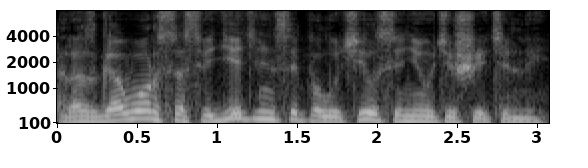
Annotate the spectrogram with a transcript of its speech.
Разговор со свидетельницей получился неутешительный.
